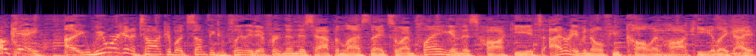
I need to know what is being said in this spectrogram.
Okay, uh, we were going to talk about something completely different than this happened last night. So I'm playing in this hockey. It's I don't even know if you call it hockey. Like I,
